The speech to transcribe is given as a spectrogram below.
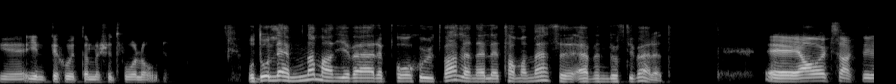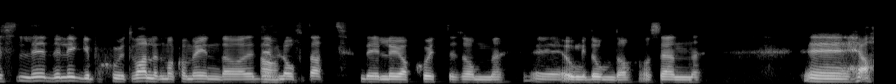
Eh, inte skjuta med 22 lång. Och då lämnar man geväret på skjutvallen eller tar man med sig även luftgeväret? Eh, ja exakt, det, det, ligger på skjutvallen när man kommer in. Då. Det är ja. väl ofta att det är löpskytte som eh, ungdom då. och sen eh, ja,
